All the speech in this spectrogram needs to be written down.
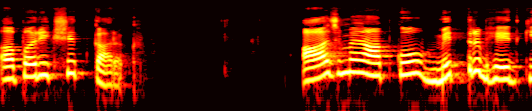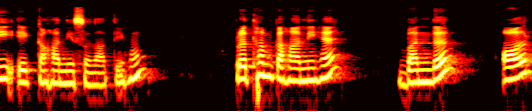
अपरीक्षित कारक। आज मैं आपको मित्र भेद की एक कहानी सुनाती हूँ। प्रथम कहानी है, बंदर और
